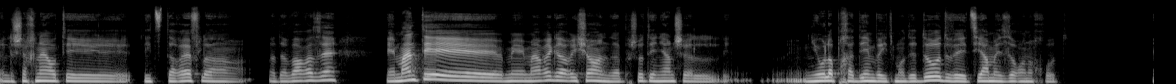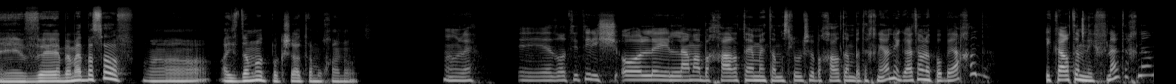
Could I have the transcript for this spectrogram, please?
לשכנע אותי להצטרף לדבר הזה. האמנתי מהרגע הראשון, זה פשוט עניין של ניהול הפחדים והתמודדות ויציאה מאזור הנוחות. ובאמת בסוף, ההזדמנות פגשה את המוכנות. מעולה. אז רציתי לשאול למה בחרתם את המסלול שבחרתם בטכניון? הגעתם לפה ביחד? הכרתם לפני הטכניון?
